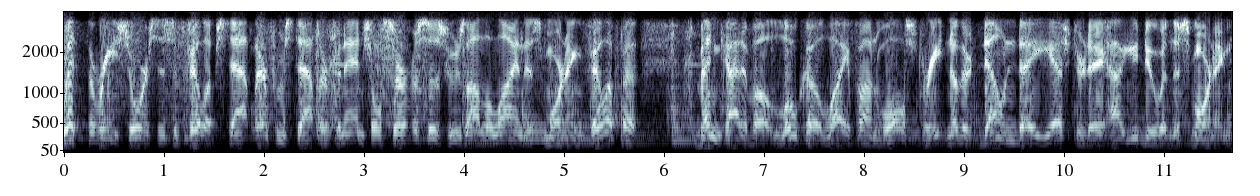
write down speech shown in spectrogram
with the resources of Phillip Statler from Statler Financial Services, who's on the line this morning. Phillip, uh, it's been kind of a loco life on Wall Street. Another down day yesterday. How you doing this morning?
